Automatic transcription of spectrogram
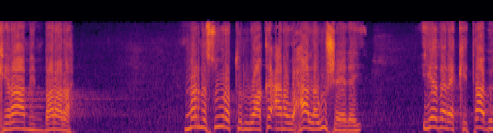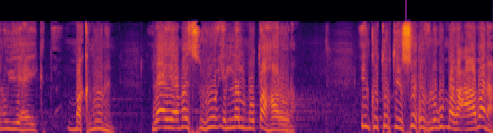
kiraamin barara. Marna suuratulwaaqicana waxaa lagu sheegay iyadana kitaab inuu yahay maknuunin laa yamasuhu ila almutaharuuna in kutubtii suxuf lagu magacaabana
